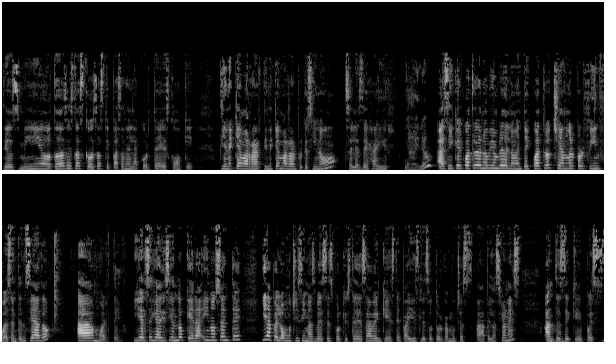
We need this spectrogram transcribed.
Dios mío, todas estas cosas que pasan en la corte es como que tiene que amarrar, tiene que amarrar, porque si no, se les deja ir. Así que el 4 de noviembre del 94, Chandler por fin fue sentenciado a muerte. Y él seguía diciendo que era inocente y apeló muchísimas veces porque ustedes saben que este país les otorga muchas apelaciones antes de que pues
